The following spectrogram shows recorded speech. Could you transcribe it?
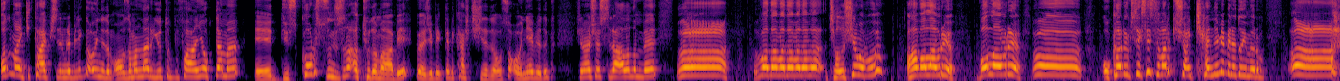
o zamanki takipçilerimle birlikte oynadım. O zamanlar YouTube falan yoktu ama e, Discord sunucusuna atıyordum abi. Böylece birlikte birkaç kişiyle de olsa oynayabiliyorduk. Şimdi ben şöyle silah alalım ve Aa! Vada vada vada vada. Çalışıyor mu bu? Aha vallahi vuruyor. Vallahi vuruyor. Aa! O kadar yüksek sesi var ki şu an kendimi bile duymuyorum. Aa!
